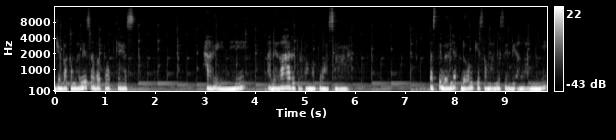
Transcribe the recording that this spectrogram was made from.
jumpa kembali sahabat podcast. Hari ini adalah hari pertama puasa. Pasti banyak dong kisah manis yang dialami.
